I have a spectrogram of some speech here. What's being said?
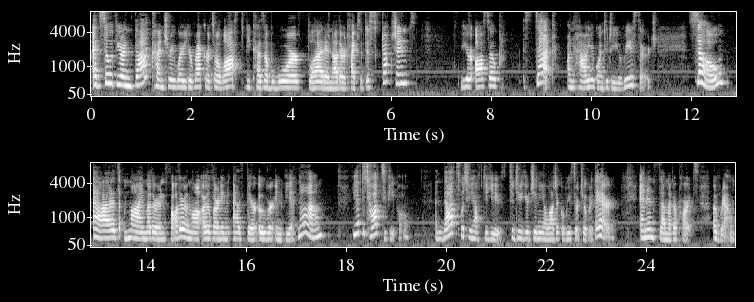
And so, if you're in that country where your records are lost because of war, flood, and other types of destructions, you're also stuck on how you're going to do your research. So, as my mother and father in law are learning as they're over in Vietnam, you have to talk to people. And that's what you have to use to do your genealogical research over there and in some other parts around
